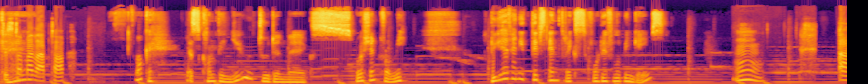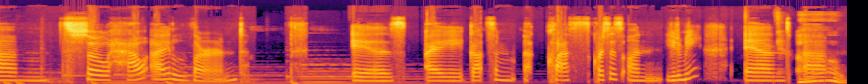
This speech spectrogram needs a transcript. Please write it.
Just on my laptop. Okay. Let's continue to the next question from me. Do you have any tips and tricks for developing games? Mm. Um, so how I learned is I got some uh, class courses on Udemy and um, Oh,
